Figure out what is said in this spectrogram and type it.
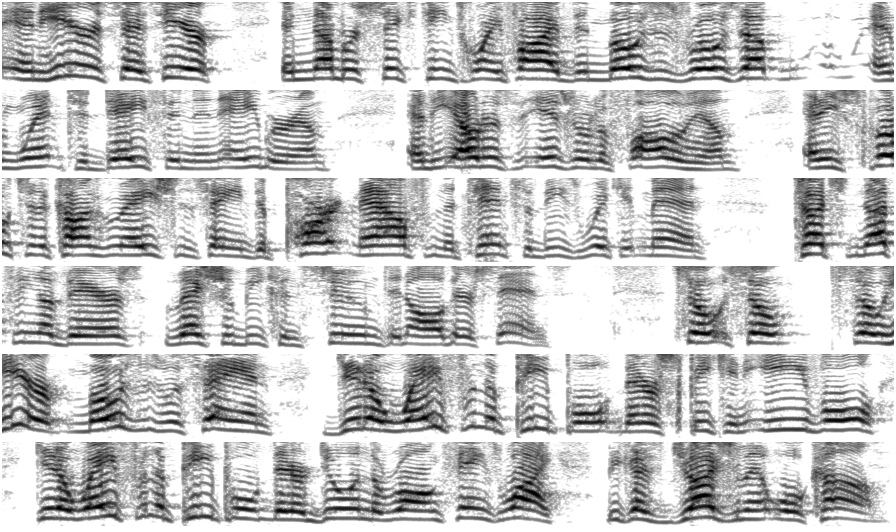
and here it says here in number 16, 25, then Moses rose up and went to Dathan and Abiram and the elders of Israel to follow him. And he spoke to the congregation, saying, Depart now from the tents of these wicked men. Touch nothing of theirs, lest you be consumed in all their sins. So, so, so here, Moses was saying, Get away from the people that are speaking evil. Get away from the people that are doing the wrong things. Why? Because judgment will come.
